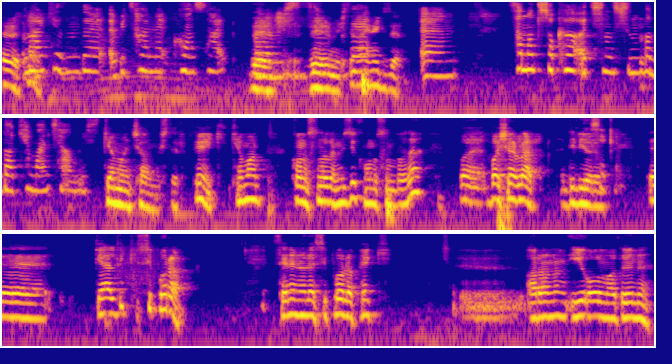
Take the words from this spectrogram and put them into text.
evet. merkezinde e, bir tane konser Vermiş, vermiştim vermiştin. ve- Ay ne güzel. e, sanat sokağı açılışında da keman çalmıştım. Keman çalmıştır. Peki. Keman konusunda da, müzik konusunda da ba- başarılar diliyorum. Teşekkür ederim. Ee, geldik spora. Senin öyle sporla pek e, aranın iyi olmadığını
